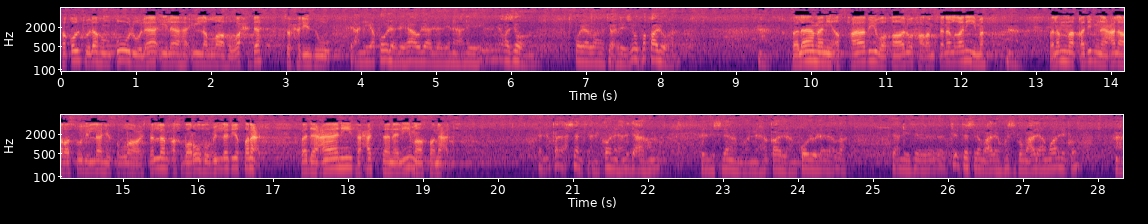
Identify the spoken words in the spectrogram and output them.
فقلت لهم قولوا لا إله إلا الله وحده تحرزوا يعني يقول لهؤلاء الذين يعني غزوهم قول الله تحرزوا فقالوها نعم. فلامني أصحابي وقالوا حرمتنا الغنيمة نعم. فلما قدمنا على رسول الله صلى الله عليه وسلم أخبروه بالذي صنعت فدعاني فحسن لي ما صنعت يعني قال أحسنت يعني كونه دعاهم للإسلام وأنها قال لهم قولوا لا إله الله يعني تسلموا على أنفسكم وعلى أموالكم نعم.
